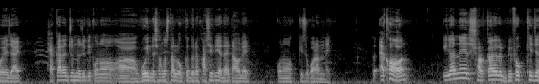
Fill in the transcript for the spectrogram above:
হয়ে যায়, হ্যাকারের জন্য যদি কোনো গোয়েন্দা সংস্থার লোককে ধরে ফাঁসি দিয়ে দেয়, তাহলে কোনো কিছু করার নেই। তো এখন ইরানের সরকারের বিপক্ষে যে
